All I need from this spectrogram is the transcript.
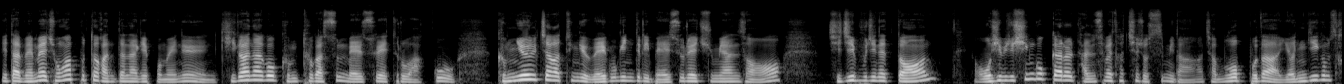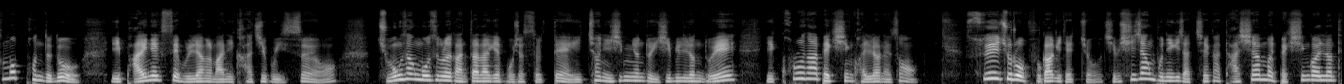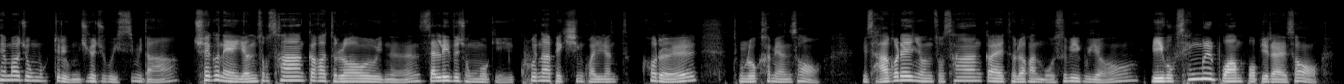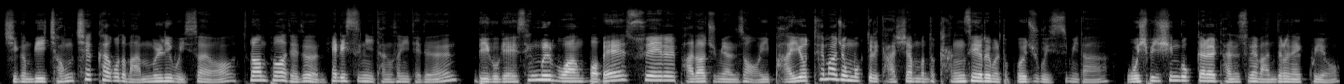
일단 매매 종합부터 간단하게 보면은 기간하고 금투가 순 매수에 들어왔고 금요일자 같은 경우 외국인들이 매수를 해주면서 지지부진했던 52주 신고가를 단숨에 터치해줬습니다. 자, 무엇보다 연기금 사모펀드도 이 바이넥스의 물량을 많이 가지고 있어요. 주봉상 모습을 간단하게 보셨을 때 2020년도, 21년도에 이 코로나 백신 관련해서 수혜주로 부각이 됐죠. 지금 시장 분위기 자체가 다시 한번 백신 관련 테마 종목들이 움직여주고 있습니다. 최근에 연속 상한가가 들어오고 있는 셀리드 종목이 코로나 백신 관련 특허를 등록하면서 4거래 연속 상한가에 들어간 모습이고요. 미국 생물보안법이라 해서 지금 미 정책하고도 맞물리고 있어요. 트럼프가 되든 해리슨이 당선이 되든 미국의 생물보안법의 수혜를 받아주면서 이 바이오 테마 종목들이 다시 한번 더 강세 흐름을 또 보여주고 있습니다. 50일 신고가를 단숨에 만들어냈고요.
